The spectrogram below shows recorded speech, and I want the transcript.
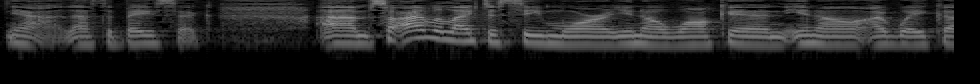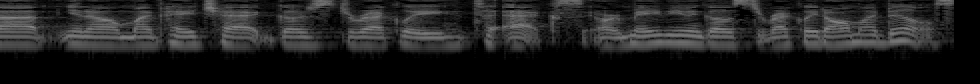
Yeah, that's the basic. Um, so I would like to see more, you know, walk in, you know, I wake up, you know, my paycheck goes directly to X or maybe even goes directly to all my bills.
